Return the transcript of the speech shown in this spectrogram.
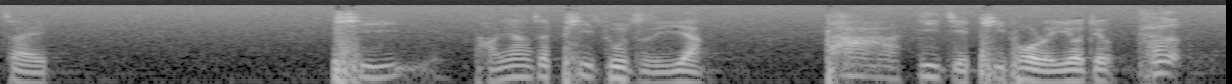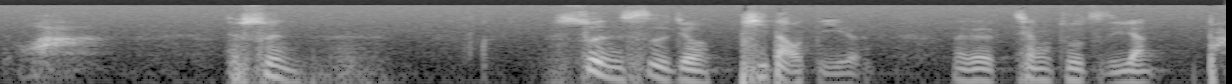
在。劈，好像在劈珠子一样，啪，第一节劈破了以后就，哇，就顺顺势就劈到底了，那个像珠子一样，啪，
